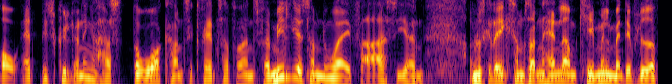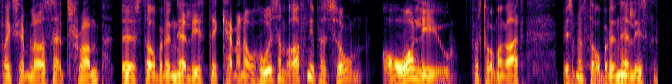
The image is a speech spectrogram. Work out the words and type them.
og at beskyldninger har store konsekvenser for hans familie, som nu er i fare, siger han. Og nu skal det ikke som sådan handle om Kimmel, men det flyder for eksempel også, at Trump øh, står på den her liste. Kan man overhovedet som offentlig person overleve, forstår man ret, hvis man står på den her liste?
